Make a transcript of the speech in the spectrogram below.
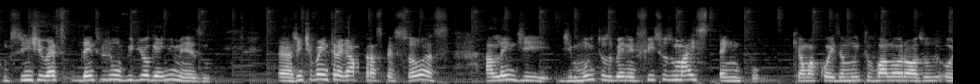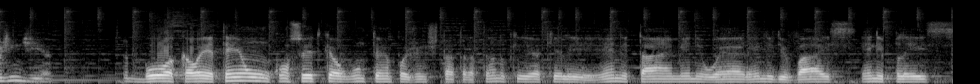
Como se a gente estivesse dentro de um videogame mesmo. É, a gente vai entregar para as pessoas, além de, de muitos benefícios, mais tempo, que é uma coisa muito valorosa hoje em dia. Boa, Cauê. Tem um conceito que há algum tempo a gente está tratando, que é aquele anytime, anywhere, any device, any place.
